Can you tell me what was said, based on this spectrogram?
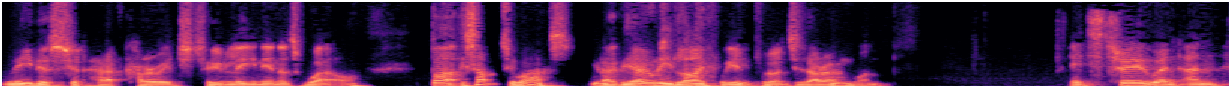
leaders should have courage to lean in as well, but it's up to us. You know, the only life we influence is our own one. It's true, and and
